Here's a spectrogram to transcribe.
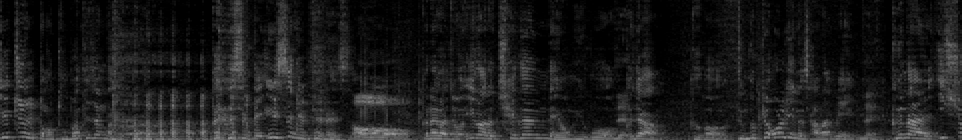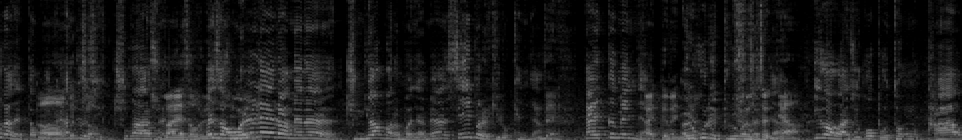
일주일 동안 두 번 퇴장 당했거든. 그랬을 때 1승 1패를 했어. 어. 그래가지고 이거는 최근 내용이고 네. 그냥 그거 등급표 올리는 사람이 네. 그날 이슈가 됐던 어, 거를 한 그쵸. 줄씩 추가하는. 추가해서 올리는 그래서 팀. 원래라면은 중요한 거는 뭐냐면 세이브를 기록했냐, 네. 깔끔했냐, 깔끔했냐, 얼굴이 붉어졌냐, 붉어졌냐. 이거 가지고 보통 다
